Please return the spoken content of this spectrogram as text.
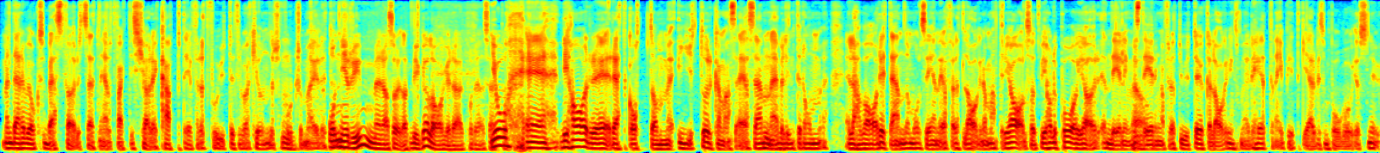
men där har vi också bäst förutsättningar att faktiskt köra ikapp det för att få ut det till våra kunder så fort som möjligt. Och ni rymmer alltså att bygga lager där på det här sättet? Jo, eh, vi har eh, rätt gott om ytor kan man säga. Sen Mm. är väl inte de, eller har varit ändamålsenliga för att lagra material. Så att vi håller på och gör en del investeringar för att utöka lagringsmöjligheterna i Pitkäjärvi som pågår just nu.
